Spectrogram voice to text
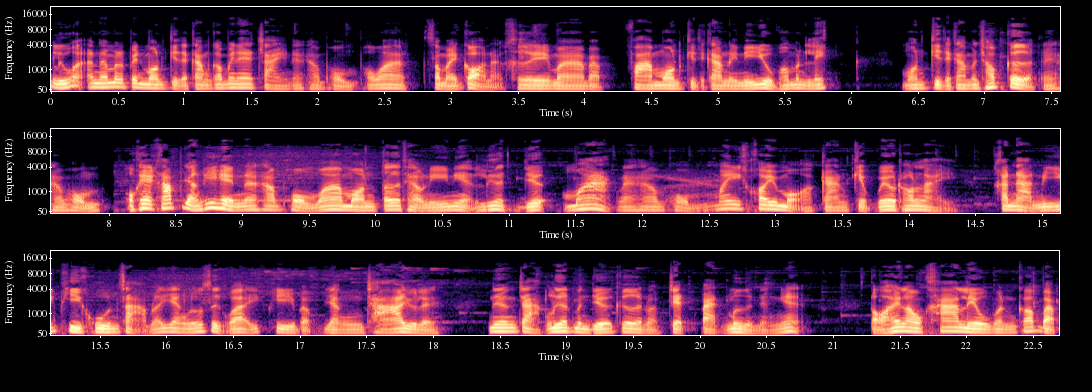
หรือว่าอันนั้นมันเป็นมอนกิจกรรมก็ไม่แน่ใจนะครับผม เพราะว่าสมัยก่อนอะเคยมาแบบฟาร์มมอนกิจกรรมในนี้อยู่เพราะมันเล็ก มอนกิจกรรมมันชอบเกิดนะครับผมโอเคครับ อย่างที่เห็นนะครับผมว่ามอนเตอร์แถวนี้เนี่ยเลือดเยอะมากนะครับผมไม่ค่อยเหมาะกับการเก็บเวลเท่าไหร่ ขนาดมี XP คูณ 3 แล้วยังรู้สึกว่า XP แบบยังช้าอยู่เลย เนื่องจากเลือดมันเยอะเกินแบบ7 8หมื่นอย่างเงี้ยต่อให้เราฆ่าเร็วมันก็แบบ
